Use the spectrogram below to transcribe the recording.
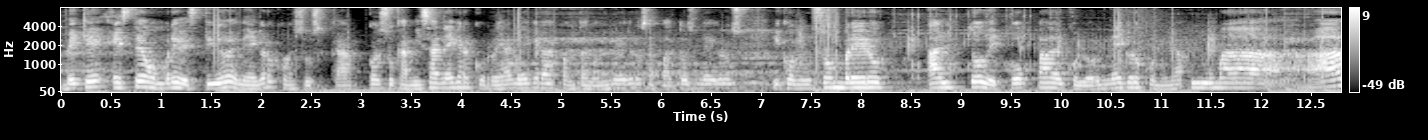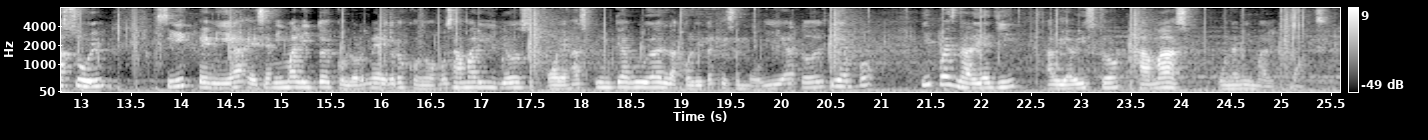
ve que este hombre vestido de negro con, sus con su camisa negra, correa negra, pantalón negro, zapatos negros y con un sombrero alto de copa de color negro con una pluma azul, sí tenía ese animalito de color negro con ojos amarillos, orejas puntiagudas, la colita que se movía todo el tiempo y pues nadie allí había visto jamás un animal como ese.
